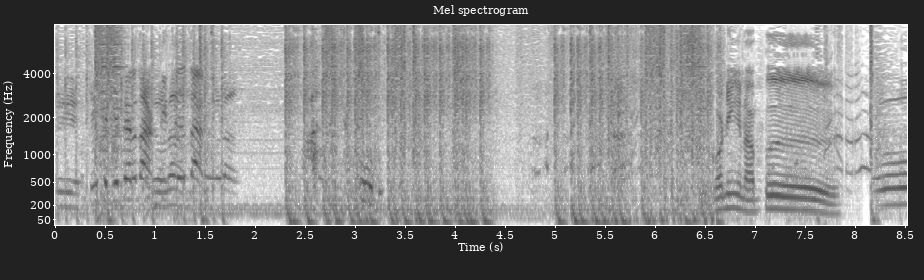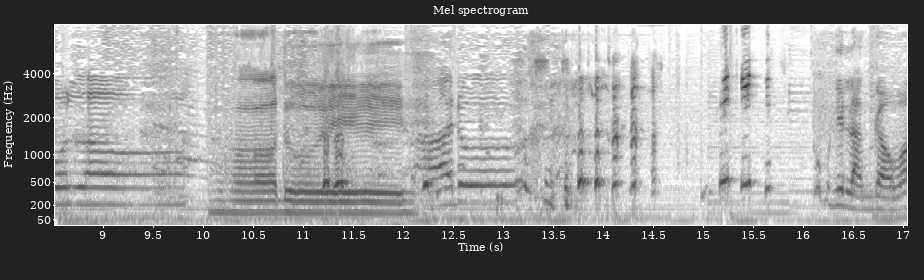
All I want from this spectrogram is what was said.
Eh, Kita, kita datang, kita datang. Kau ni kenapa? Oh lah. Aduh. eh. Aduh. Kau pergi langgar apa?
